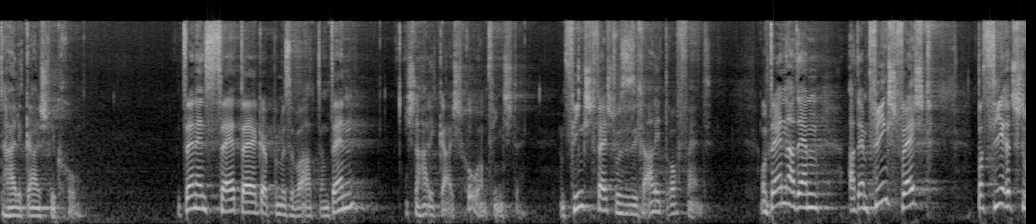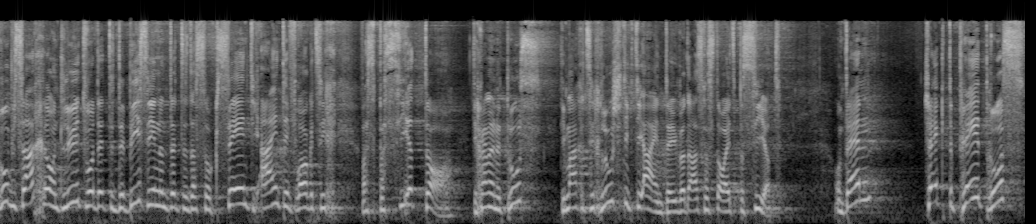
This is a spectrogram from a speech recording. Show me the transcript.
Der Heilige Geist will kommen. Und dann haben sie zehn Tage müssen warten. Und dann ist der Heilige Geist gekommen am Pfingsten. Am Pfingstfest, wo sie sich alle getroffen haben. Und dann an dem, an dem Pfingstfest passieren strube Sachen und die Leute, die dort dabei sind und das so sehen, die einen fragen sich, was passiert da? Die kommen nicht raus, Die machen sich lustig, die einen, über das, was da jetzt passiert. Und dann checkt der Petrus,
